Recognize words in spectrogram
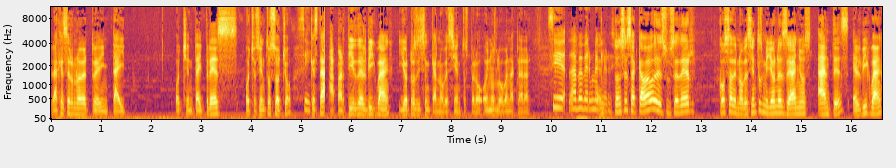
la G0930 83 808, Sí. que está a partir del Big Bang, y otros dicen que a 900, pero hoy nos lo van a aclarar. Sí, debe haber una aclaración. Entonces acababa de suceder cosa de 900 millones de años antes, el Big Bang,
